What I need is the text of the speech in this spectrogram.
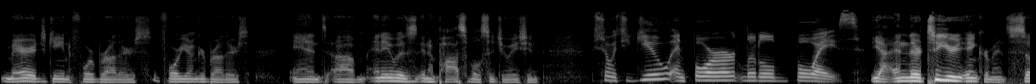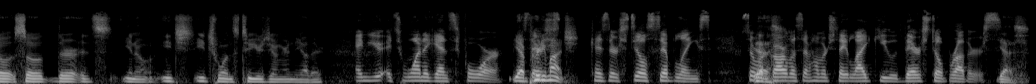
marriage gained four brothers, four younger brothers, and um, and it was an impossible situation. so it's you and four little boys Yeah, and they're two year increments. So so there it's you know each each one's two years younger than the other. and you it's one against four Yeah, pretty much. because they're still siblings so Yes. regardless of how much they like you they're still brothers Yes,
